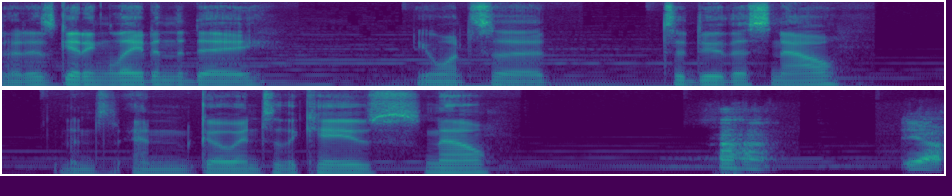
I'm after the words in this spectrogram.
It is getting late in the day. You want to to do this now and and go into the caves now? Uh-huh. yeah.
